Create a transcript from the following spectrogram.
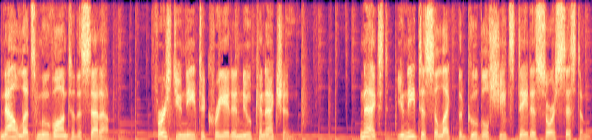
Now let's move on to the setup. First you need to create a new connection. Next, you need to select the Google Sheets data source system.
